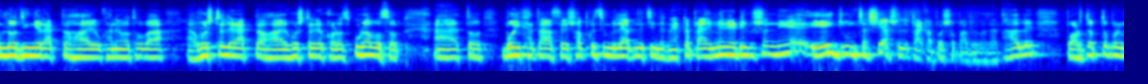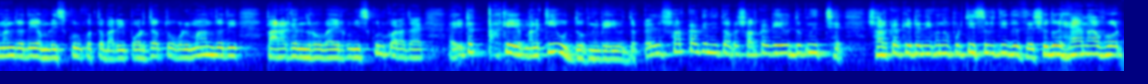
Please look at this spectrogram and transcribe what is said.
লজিংয়ে রাখতে হয়, ওখানে অথবা হোস্টেলে রাখতে হয় হোস্টেলের খরচ পুরো বছর তো বই খাতা আছে সব কিছু মিলে আপনি চিন্তা করেন, একটা প্রাইমারি এডুকেশন নিয়ে এই জুম চাষি আসলে টাকা পয়সা পাবে কোথায়? তাহলে পর্যাপ্ত পরিমাণ যদি আমরা স্কুল করতে পারি, পর্যাপ্ত পরিমাণ যদি পাড়া কেন্দ্র বা এরকম স্কুল করা যায় এটা কাকে মানে কে উদ্যোগ নেবে এই উদ্যোগটা? সরকারকে নিতে হবে, সরকারকে এই উদ্যোগ নিচ্ছে। সরকারকে এটা নিয়ে কোনো প্রতিশ্রুতি দিচ্ছে শুধু হ্যাঁ না ভোট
